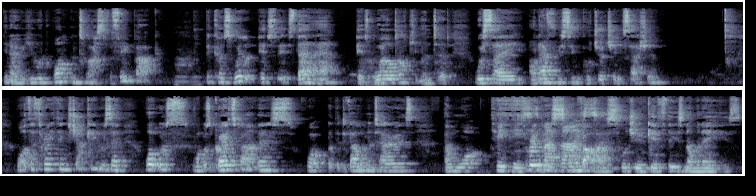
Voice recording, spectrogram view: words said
You know, you would want them to ask for feedback hmm. because we're, it's, it's there, it's hmm. well documented. We say on every single judging session, what are the three things, Jackie? We say, what was what was great about this? What were the development areas? And what Three pieces three of pieces of advice. advice would you give these nominees,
